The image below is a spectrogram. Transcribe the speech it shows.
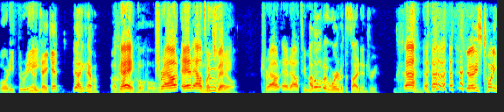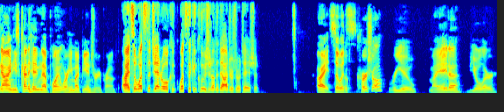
43. You gonna take it? Yeah, he can have him. Okay. Oh. Trout and So much Altuve. chill. Trout and Altuve. I'm a little bit worried about the side injury. All You know, he's 29. He's kind of hitting that point where he might be injury prone. All right. So what's the general? con- What's the conclusion on the Dodgers rotation? All right, so So it's Kershaw, Ryu, Maeda, Buehler.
